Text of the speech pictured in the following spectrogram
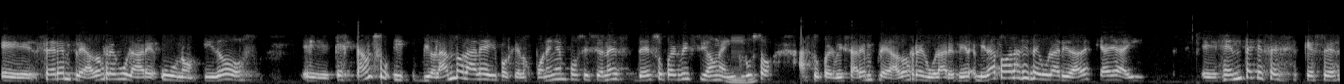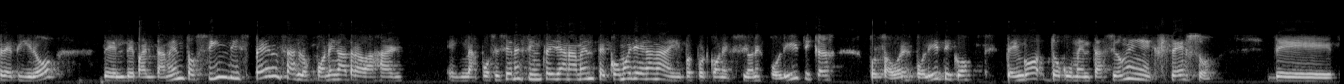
eh, ser empleados regulares, uno, y dos, eh, que están violando la ley porque los ponen en posiciones de supervisión e incluso a supervisar empleados regulares. Mira, todas las irregularidades que hay ahí. Eh, gente que se, que se retiró del departamento sin dispensas los ponen a trabajar en las posiciones simple y llanamente. ¿Cómo llegan ahí? Pues por conexiones políticas, por favores políticos. Tengo documentación en exceso de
